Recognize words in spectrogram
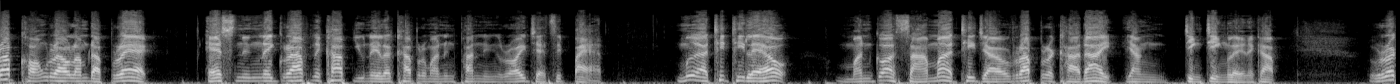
รับของเราลำดับแรก S1 ในกราฟนะครับ อยู่ในราคาประมาณ 1,178 เมื่ออาทิตย์ที่แล้ว มันก็สามารถที่จะรับราคาได้อย่างจริง ๆ เลยนะครับ รา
